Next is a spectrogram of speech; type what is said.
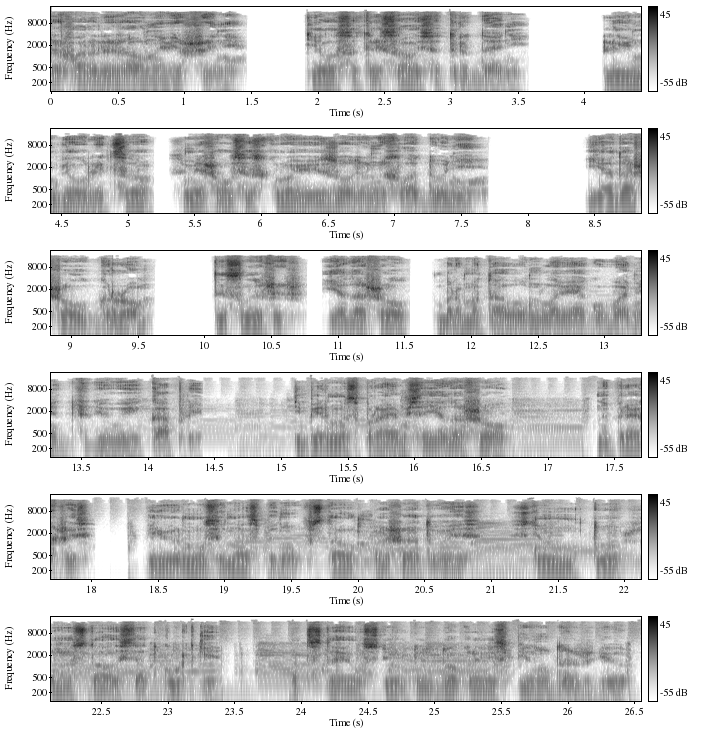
Джафар лежал на вершине. Тело сотрясалось от рыданий. Ливень бил лицо, смешивался с кровью изодранных ладоней. «Я дошел, гром! Ты слышишь? Я дошел!» Бормотал он, ловя губами дождевые капли. «Теперь мы справимся, я дошел!» Напрягшись, перевернулся на спину, встал, пошатываясь, стянул то, что осталось от куртки, подставил стертую до крови спину дождю.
